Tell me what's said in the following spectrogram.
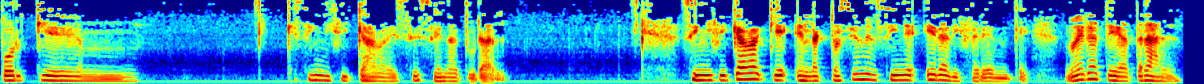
Porque mm, ¿qué significaba ese C natural? Significaba que en la actuación en cine era diferente, no era teatral.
